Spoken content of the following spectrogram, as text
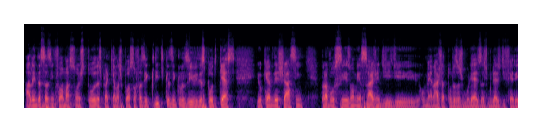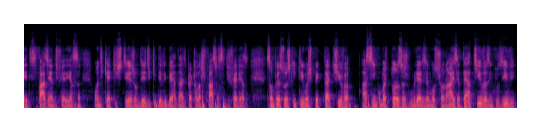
além dessas informações todas, para que elas possam fazer críticas, inclusive desse podcast, eu quero deixar assim para vocês uma mensagem de, de, homenagem a todas as mulheres, as mulheres diferentes, fazem a diferença onde quer que estejam, desde que dê liberdade para que elas façam essa diferença. São pessoas que criam uma expectativa, assim como todas as mulheres emocionais, até ativas, inclusive,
